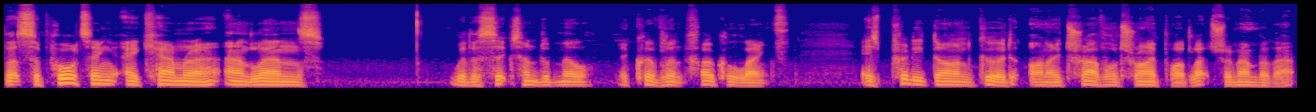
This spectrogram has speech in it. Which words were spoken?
but supporting a camera and lens with a 600mm equivalent focal length is pretty darn good on a travel tripod. Let's remember that.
